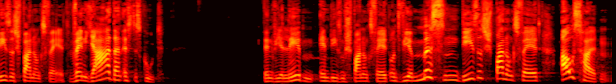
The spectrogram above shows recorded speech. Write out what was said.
dieses Spannungsfeld? Wenn ja, dann ist es gut. Denn wir leben in diesem Spannungsfeld und wir müssen dieses Spannungsfeld aushalten.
